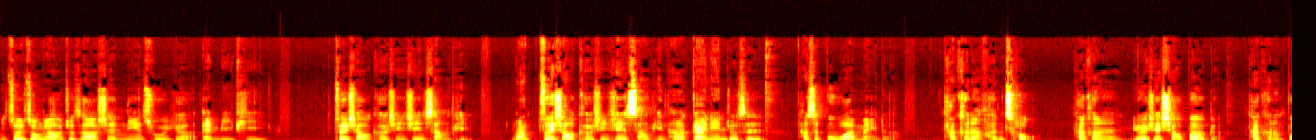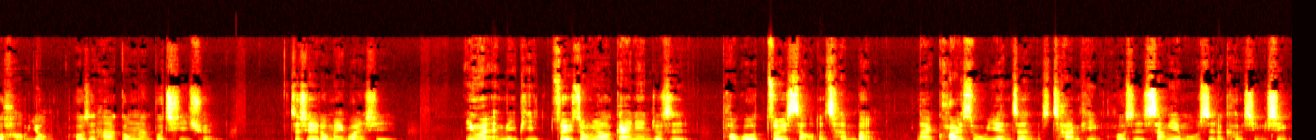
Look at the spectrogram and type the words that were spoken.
你最重要的就是要先捏出一个 MVP，最小可行性商品。那最小可行性商品，它的概念就是它是不完美的，它可能很丑，它可能有一些小 bug，它可能不好用，或是它的功能不齐全。这些都没关系，因为 MVP 最重要的概念就是透过最少的成本来快速验证产品或是商业模式的可行性。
